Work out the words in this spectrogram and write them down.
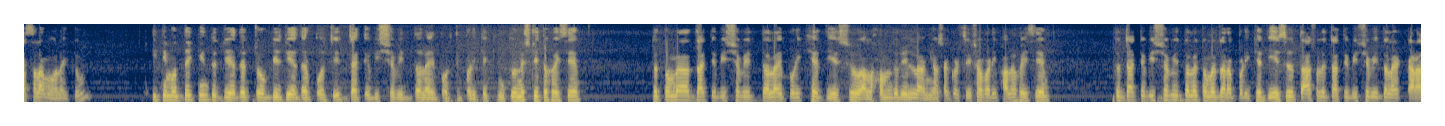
আসসালামু আলাইকুম। ইতিমধ্যেই কিন্তু দুই হাজার চব্বিশ, দুই হাজার পঁচিশ জাতীয় বিশ্ববিদ্যালয়ের ভর্তি পরীক্ষা কিন্তু অনুষ্ঠিত হয়েছে। তো তোমরা জাতীয় বিশ্ববিদ্যালয় পরীক্ষা দিয়েছ, আলহামদুলিল্লাহ, আমি আশা করছি সবারই ভালো হয়েছে। তো জাতীয় বিশ্ববিদ্যালয়ে তোমরা যারা পরীক্ষা দিয়েছ, তা আসলে জাতীয় বিশ্ববিদ্যালয়ে কারা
